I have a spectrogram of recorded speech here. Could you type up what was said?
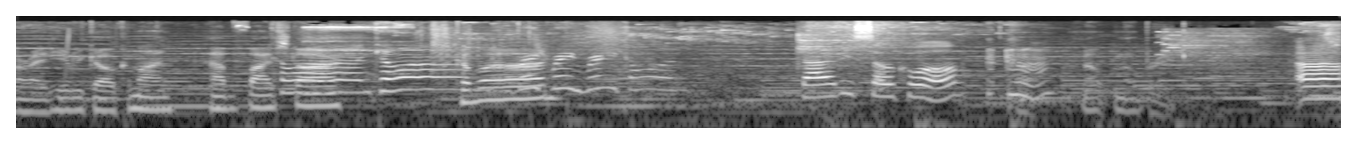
All right, here we go. Come on, have a five Come star. on, come on. Come on. Break, break, break, come on. That would be so cool. Nope, no break. uh,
